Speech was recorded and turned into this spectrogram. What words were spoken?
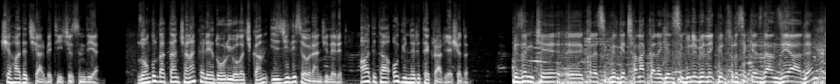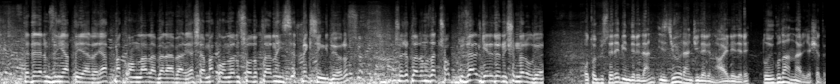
şehadet şerbeti içilsin diye. Zonguldak'tan Çanakkale'ye doğru yola çıkan izci lise öğrencileri adeta o günleri tekrar yaşadı. Bizimki e, klasik bir Çanakkale gezisi günübirlik bir turistik geziden ziyade dedelerimizin yattığı yerde yatmak, onlarla beraber yaşamak, onların soluklarını hissetmek için gidiyoruz. Çocuklarımızda çok güzel geri dönüşümler oluyor. Otobüslere bindirilen izci öğrencilerin aileleri duygulu anlar yaşadı.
